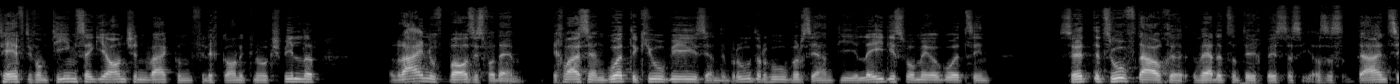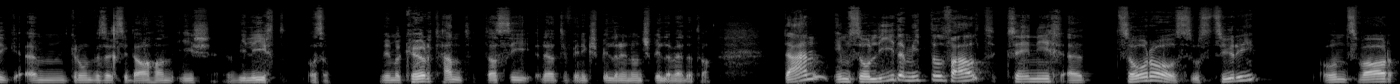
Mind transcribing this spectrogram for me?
Hälfte vom Team sei ja anscheinend weg und vielleicht gar nicht genug Spieler. Rein auf Basis von dem. Ich weiß, sie haben gute QB, sie haben den Bruder Huber, sie haben die Ladies, die mega gut sind. Sollten sie auftauchen, werden es natürlich besser sein. Also der einzige ähm, Grund, wieso ich sie da habe, ist, wie leicht, also wie wir gehört haben, dass sie relativ wenig Spielerinnen und Spieler werden haben. Dann im soliden Mittelfeld sehe ich äh, Zoros aus Zürich. Und zwar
